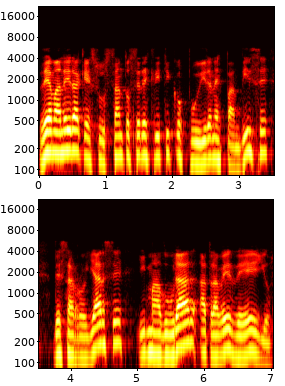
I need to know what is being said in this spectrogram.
de manera que sus santos seres críticos pudieran expandirse, desarrollarse y madurar a través de ellos,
